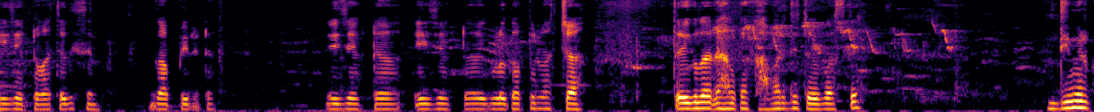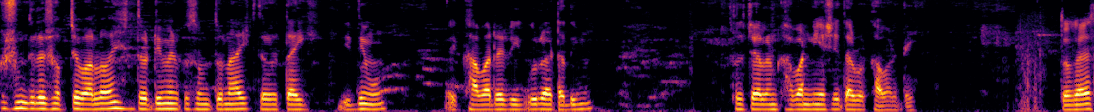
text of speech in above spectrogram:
এই যে একটা বাচ্চা দেখছেন? গাপ্পির এটা। এই যে একটা, এই যে একটা, এগুলো গাপ্পির বাচ্চা। তো এগুলোর হালকা খাবার দিতে হবে আজকে। ডিমের কুসুম দিলে সবচেয়ে ভালো হয়। তো ডিমের কুসুম তো নাই, তো তাই দিমু। ওই খাবারের ই গুঁড়াটা দিমু। তো চলেন খাবার নিয়ে এসে তারপর খাবার দিই। তো গ্যাস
